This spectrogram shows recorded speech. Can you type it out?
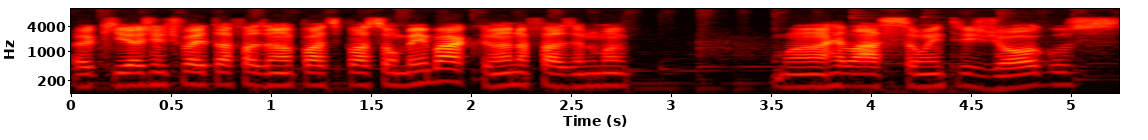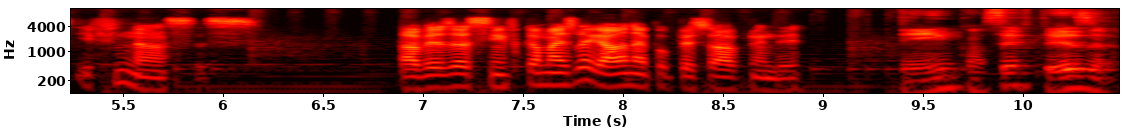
aqui a gente vai estar tá fazendo uma participação bem bacana, fazendo uma, uma relação entre jogos e finanças. Talvez assim fica mais legal, né, para o pessoal aprender. Sim, com certeza.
